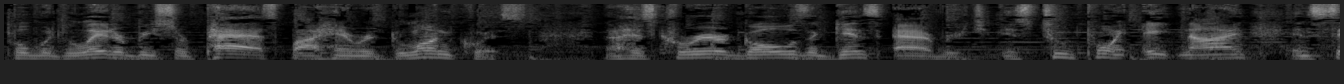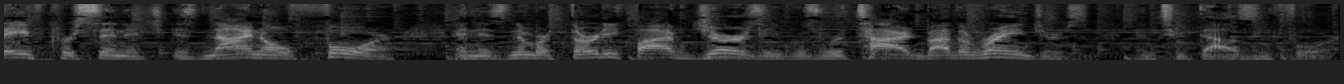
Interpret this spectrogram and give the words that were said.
but would later be surpassed by Henrik Lundqvist. Now, his career goals against average is 2.89 and save percentage is 904, and his number 35 jersey was retired by the Rangers in 2004.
